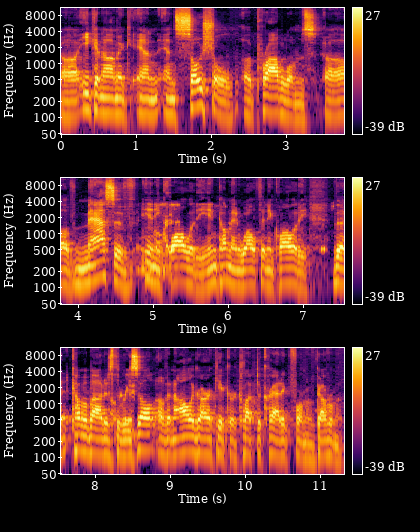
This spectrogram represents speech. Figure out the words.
uh, economic and, and social uh, problems uh, of massive inequality, income and wealth inequality, that come about as the result of an oligarchic or kleptocratic form of government.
